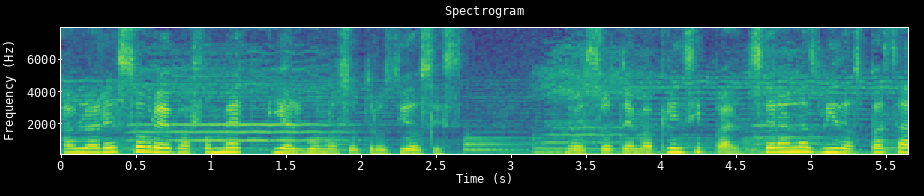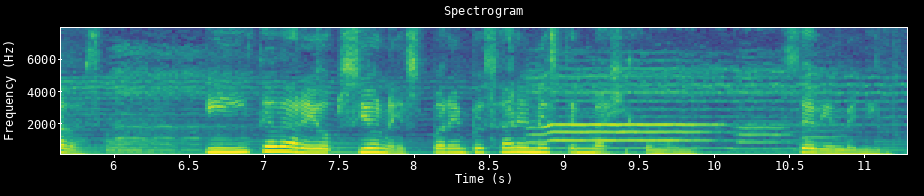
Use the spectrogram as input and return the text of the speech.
hablaré sobre Baphomet y algunos otros dioses. Nuestro tema principal serán las vidas pasadas y te daré opciones para empezar en este mágico mundo. Sé bienvenido.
